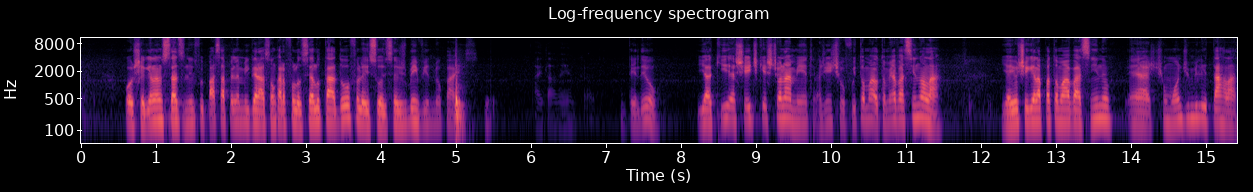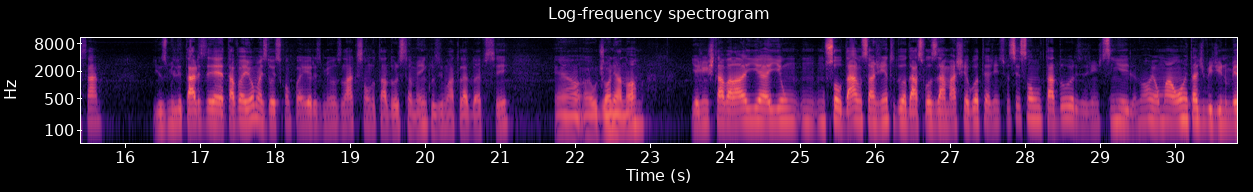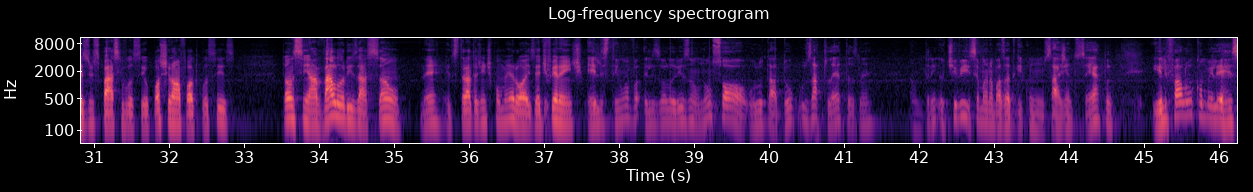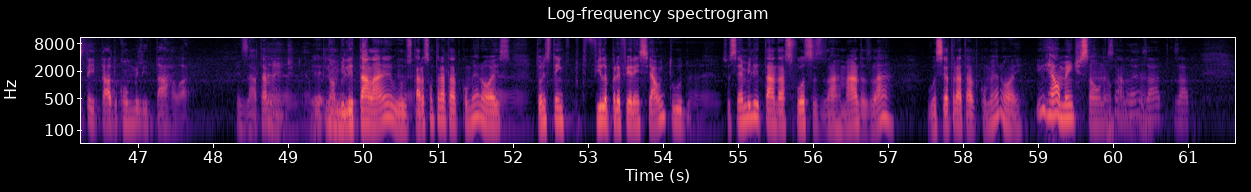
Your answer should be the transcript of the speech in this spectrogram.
Pô, eu cheguei lá nos Estados Unidos, fui passar pela migração, o cara falou, você é lutador? Eu falei, sou, seja bem-vindo ao meu país. Aí tá vendo, cara. Entendeu? E aqui é cheio de questionamento. A gente, eu fui tomar, eu tomei a vacina lá. E aí eu cheguei lá para tomar a vacina, é, tinha um monte de militar lá, sabe? E os militares, é, tava eu, mais dois companheiros meus lá, que são lutadores também, inclusive um atleta do UFC, é, o Johnny e a Norma. E a gente estava lá e aí um, um- um soldado, um sargento do- das Forças Armadas chegou até a gente. Vocês são lutadores? A gente, sim. Ele, não, é uma honra estar dividindo o mesmo espaço que você. Eu posso tirar uma foto com vocês? Então, assim, a valorização, né? Eles tratam a gente como heróis, é diferente. Eles têm uma, eles valorizam não só o lutador, os atletas, né? É um Eu tive semana passada aqui com o Sargento Serpa e ele falou como ele é respeitado como militar lá. Exatamente. É, é um É, não, militar lá, os caras são tratados como heróis. Então eles têm fila preferencial em tudo. Se você é militar das Forças Armadas lá, você é tratado como herói. E realmente são, né? São, cara- é, exato, exato.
